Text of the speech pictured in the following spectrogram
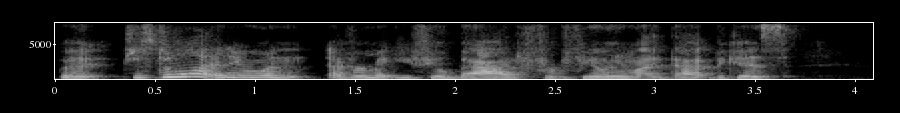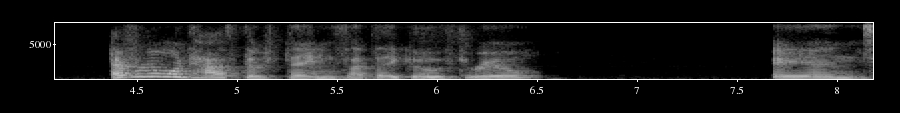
but just don't let anyone ever make you feel bad for feeling like that because everyone has their things that they go through and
